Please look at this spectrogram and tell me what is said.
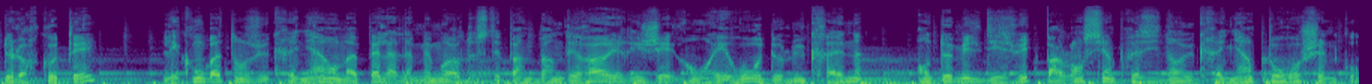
De leur côté, les combattants ukrainiens en appellent à la mémoire de Stepan Bandera, érigé en héros de l'Ukraine en 2018 par l'ancien président ukrainien Poroshenko.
